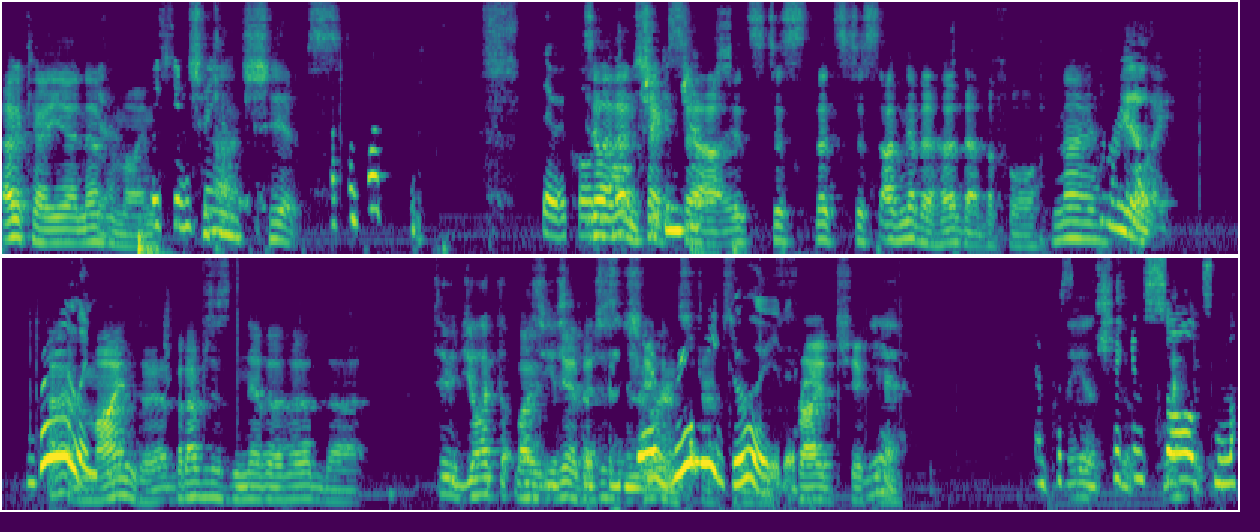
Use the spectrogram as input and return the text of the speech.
Okay, yeah, never Yeah. mind. Chicken fingers. chips. I forgot. They were called. So called that chicken checks chips? out. It's just that's just I've never heard that before. No, Really, Really. I really? don't mind it, but I've just never heard that. Dude, you're like the Like, Aussiest yeah, they're person just in They're the chicken room. really good. Fried chicken. Yeah, And put some Yeah, chicken salt. Not,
